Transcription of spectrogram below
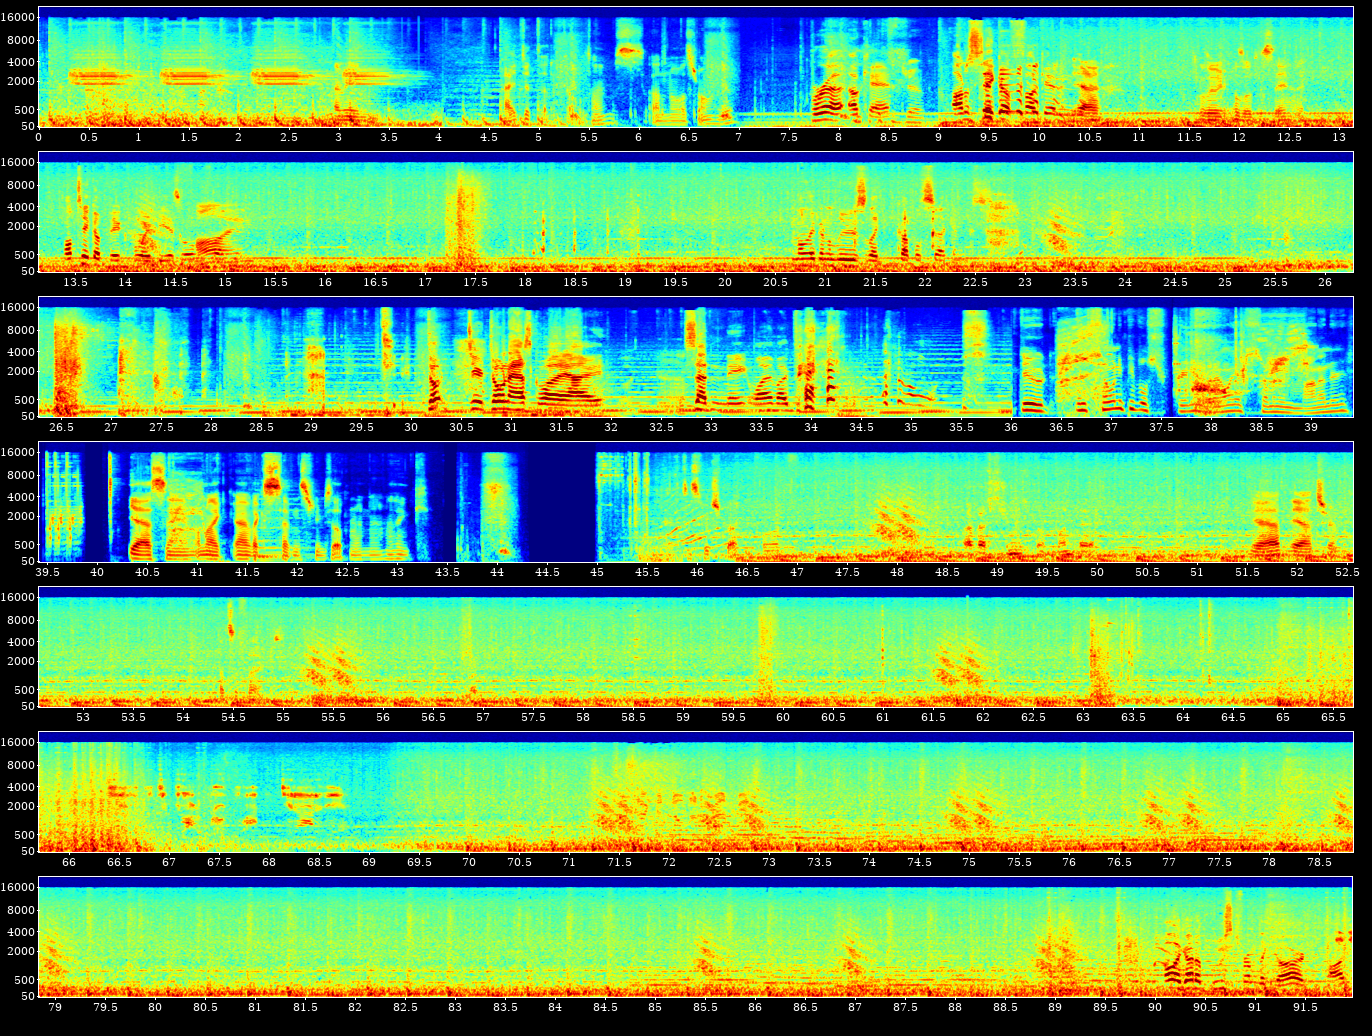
I mean, I did that a couple times. I don't know what's wrong with it. bruh. Okay, It's a joke. I'll just take a fucking. Yeah. I was, I was about to say, like, I'll take a big boy vehicle. fine. I'm only gonna lose like a couple seconds. Dude. Don't, dude, don't ask why I Yeah. said Nate. Why am I bad? I. Dude, there's so many people streaming, but I only have so many monitors. Yeah, same. I'm like, I have like seven streams open right now, I think. I have To switch back and forth. I've got streams for Monday. Yeah, yeah, true. That's a fact. I got a boost from the guard. Oh,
